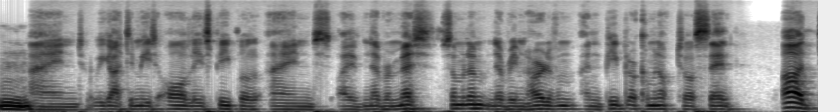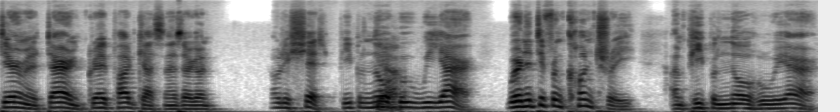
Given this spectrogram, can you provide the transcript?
Mm. And we got to meet all these people, and I've never met some of them, never even heard of them. And people are coming up to us saying, "Oh, Dermot, Darren, great podcast!" And I was there going, "Holy shit! People know yeah. who we are. We're in a different country, and people know who we are."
